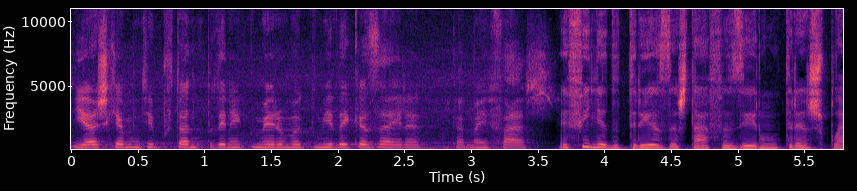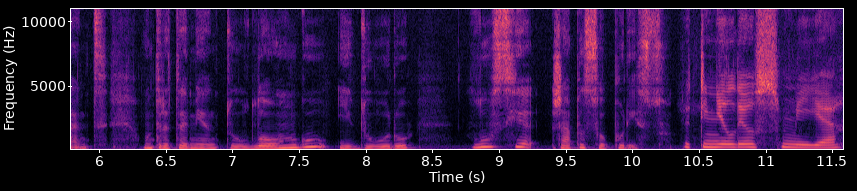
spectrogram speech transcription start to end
e acho que é muito importante poderem comer uma comida caseira, que a mãe faz. A filha de Teresa está a fazer um transplante, um tratamento longo e duro. Lúcia já passou por isso. Eu tinha leucemia.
